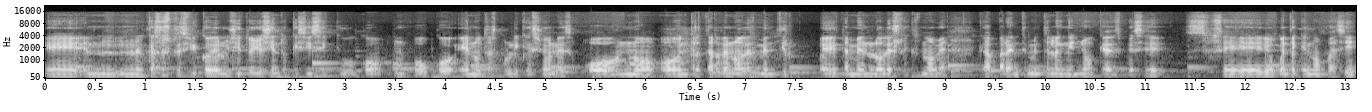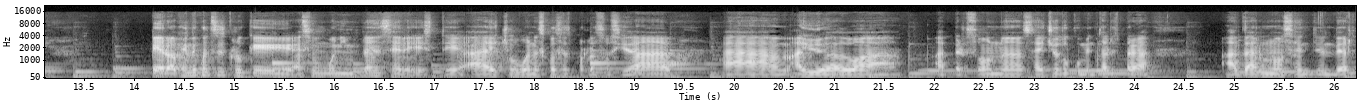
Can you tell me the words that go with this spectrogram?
eh, en, el caso específico de Luisito, yo siento que sí se equivocó un poco en otras publicaciones o no o en tratar de no desmentir eh, también lo de su exnovia, que aparentemente la engañó, que después se, se, dio cuenta que no fue así. pero a fin de cuentas creo que ha sido un buen influencer, este, ha hecho buenas cosas por la sociedad, ha ayudado a, a personas, ha hecho documentales para a darnos a entender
